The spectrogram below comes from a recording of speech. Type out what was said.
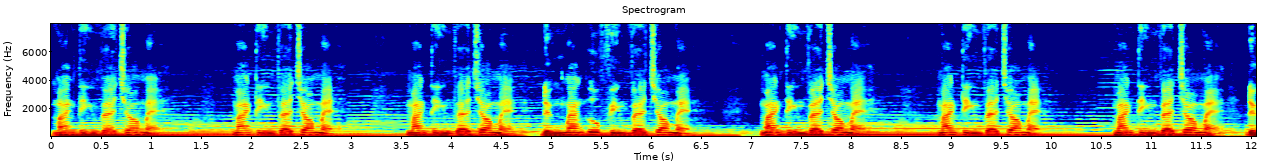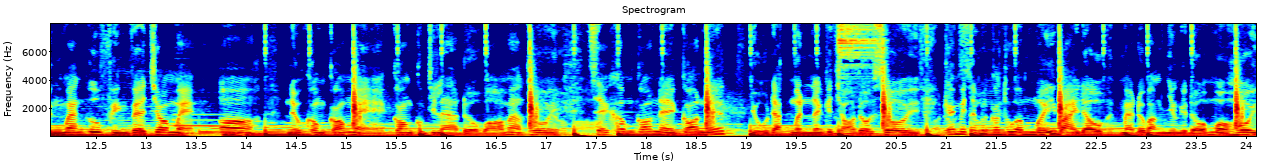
Mang tiền về cho mẹ, mang tiền về cho mẹ, mang tiền về cho mẹ, đừng mang ưu phiền về cho mẹ. Mang tiền về cho mẹ, mang tiền về cho mẹ, mang tiền về cho mẹ, đừng mang ưu phiền về cho mẹ. Uh, nếu không có mẹ con cũng chỉ là đồ bỏ mà thôi. Sẽ không có nề có nếp dù đặt mình lên cái chỏ đồ xôi. Cái máy tính mà con thu âm mấy bài đầu mẹ đổ bằng nhiều người đổ mồ hôi.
